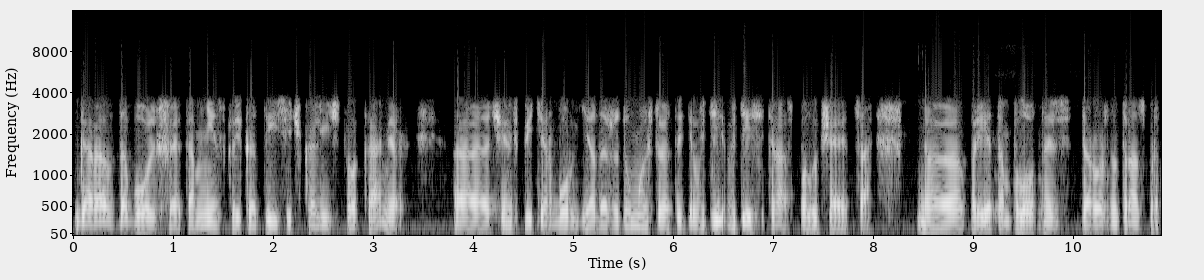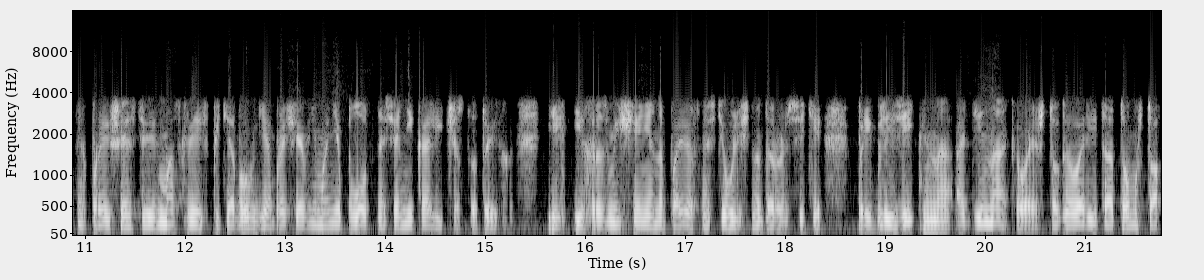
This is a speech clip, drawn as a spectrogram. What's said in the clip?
гораздо большее, там несколько тысяч количество камер, чем в Петербурге. Я даже думаю, что это в 10 раз получается. Э, При этом плотность дорожно-транспортных происшествий в Москве и в Петербурге, я обращаю внимание, плотность, а не количество, то есть их, их размещение на поверхности улично-дорожной сети приблизительно одинаковое, что говорит о том, что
